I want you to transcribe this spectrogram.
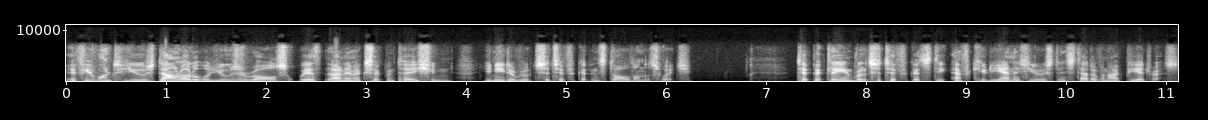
If you want to use downloadable user roles with dynamic segmentation, you need a root certificate installed on the switch. Typically in root certificates, the FQDN is used instead of an IP address.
